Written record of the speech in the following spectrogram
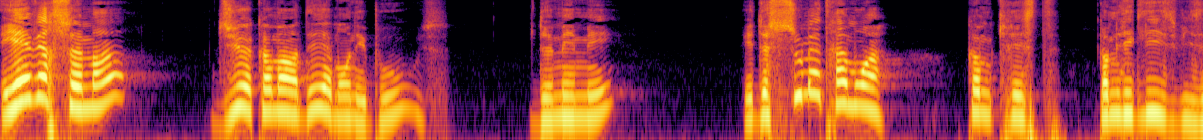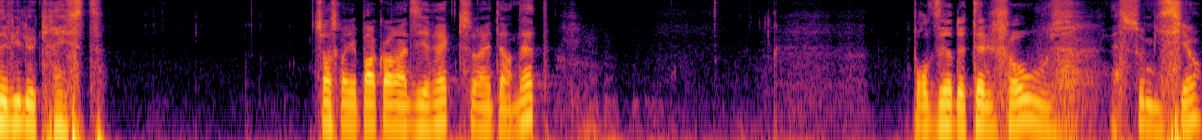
Et inversement, Dieu a commandé à mon épouse de m'aimer et de soumettre à moi comme Christ, comme l'Église vis-à-vis le Christ. Je pense qu'on n'est pas encore en direct sur Internet pour dire de telles choses, la soumission.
